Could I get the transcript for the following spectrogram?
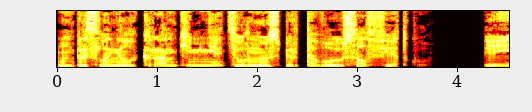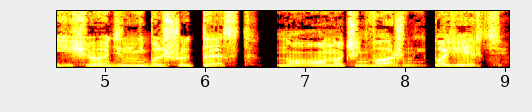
Он прислонил к ранке миниатюрную спиртовую салфетку. «И еще один небольшой тест, но он очень важный, поверьте».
